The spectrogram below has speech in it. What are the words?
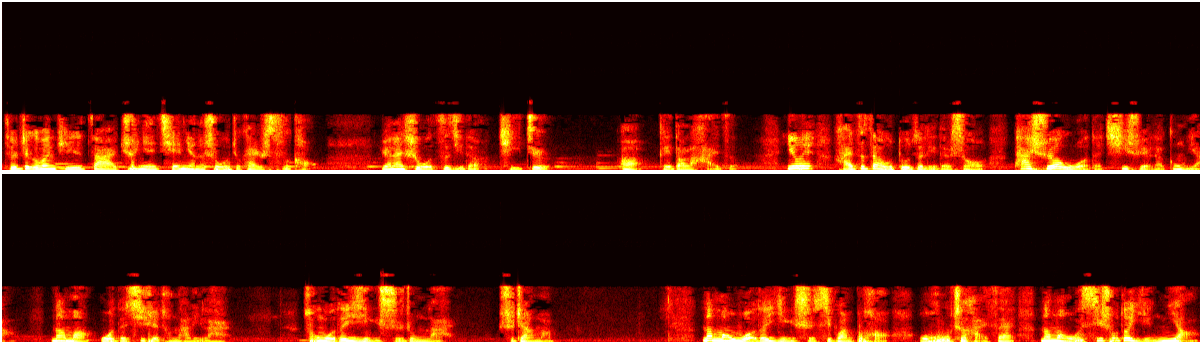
其实这个问题在去年前年的时候我就开始思考，原来是我自己的体质啊给到了孩子，因为孩子在我肚子里的时候，他需要我的气血来供养，那么我的气血从哪里来？从我的饮食中来。是这样吗？那么我的饮食习惯不好，我胡吃海塞，那么我吸收的营养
